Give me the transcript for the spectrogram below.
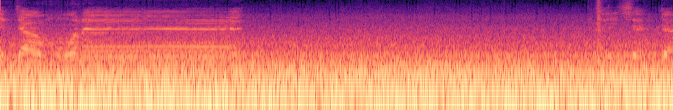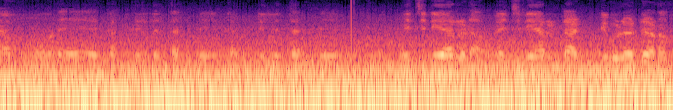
എന്റെ മോനെ എന്റെ മോനെ കണ്ണിൽ തന്നെ കണ്ണിൽ തന്നെ എച്ച് ഡി ഇടാം എച്ച് ഡി ആർ ഇട്ട് അടിപൊളിയായിട്ട് ഇടാം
